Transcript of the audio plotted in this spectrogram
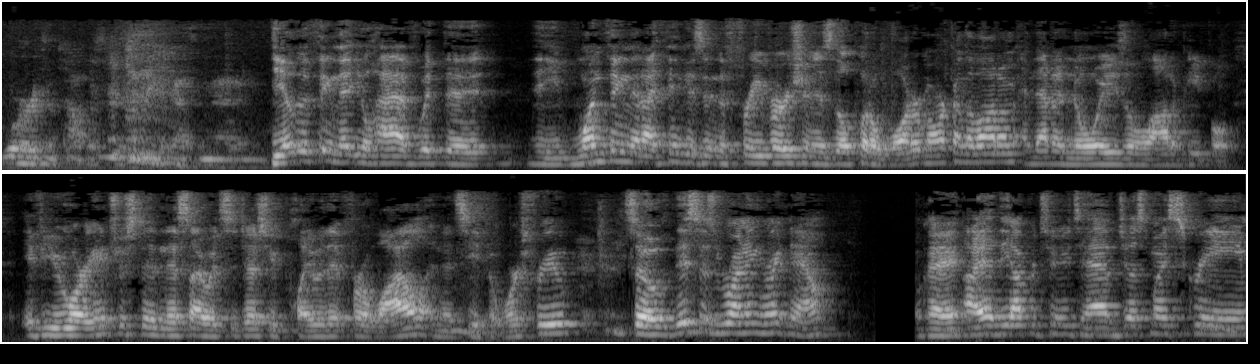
words on top of some screencast and add in. The other thing that you'll have with the the one thing that I think is in the free version is they'll put a watermark on the bottom, and that annoys a lot of people. If you are interested in this, I would suggest you play with it for a while and then see if it works for you. So this is running right now. Okay, I had the opportunity to have just my screen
